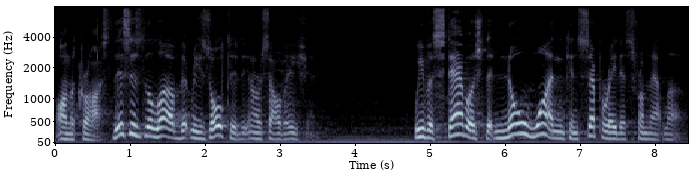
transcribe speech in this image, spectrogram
on the cross. This is the love that resulted in our salvation. We've established that no one can separate us from that love.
